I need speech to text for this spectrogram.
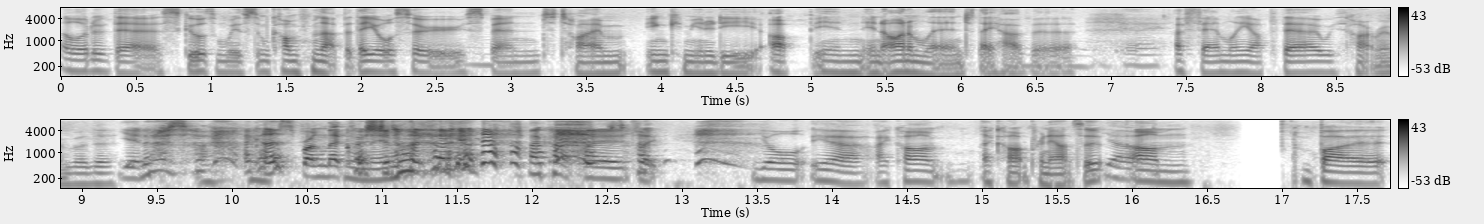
a lot of their skills and wisdom come from that, but they also Mm. spend time in community up in in Arnhem Land. They have a okay. a family up there. We can't remember the Yeah, no, so I kind of sprung that question on you. I can't. I, it's like you'll. Yeah, I can't. I can't pronounce it. Yeah. Um, but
